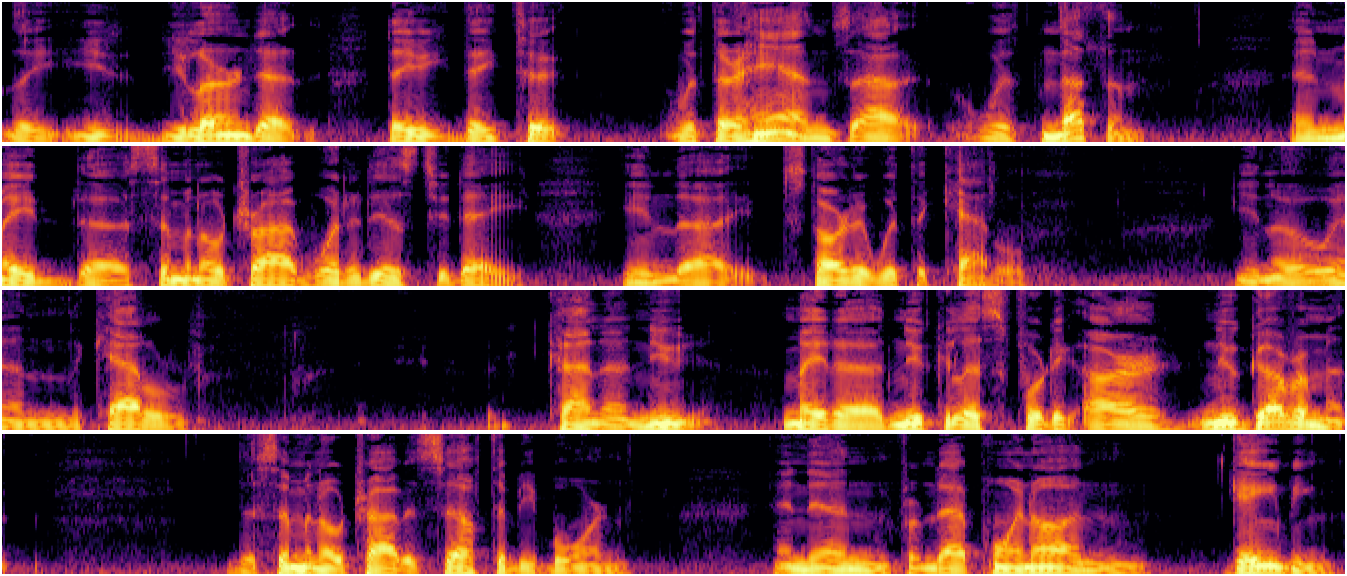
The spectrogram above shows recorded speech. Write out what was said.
they, you you learned that they they took with their hands out with nothing, and made uh, Seminole tribe what it is today. And uh, it started with the cattle, you know, and the cattle kind of new made a nucleus for the, our new government, the Seminole tribe itself, to be born and then from that point on, gaming,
